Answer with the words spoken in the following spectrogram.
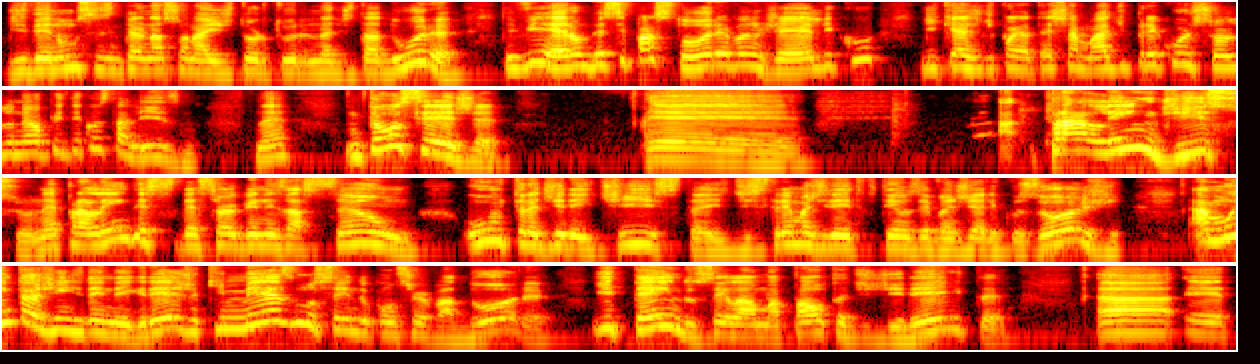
de denúncias internacionais de tortura na ditadura vieram desse pastor evangélico e que a gente pode até chamar de precursor do neopentecostalismo, né? Então, ou seja, é, para além disso, né, para além desse, dessa organização ultradireitista e de extrema direita que tem os evangélicos hoje, há muita gente dentro da igreja que, mesmo sendo conservadora e tendo, sei lá, uma pauta de direita, uh, é,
